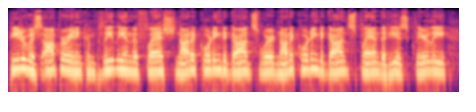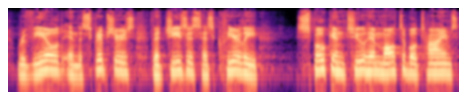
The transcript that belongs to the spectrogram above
peter was operating completely in the flesh not according to god's word not according to god's plan that he has clearly revealed in the scriptures that jesus has clearly spoken to him multiple times,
